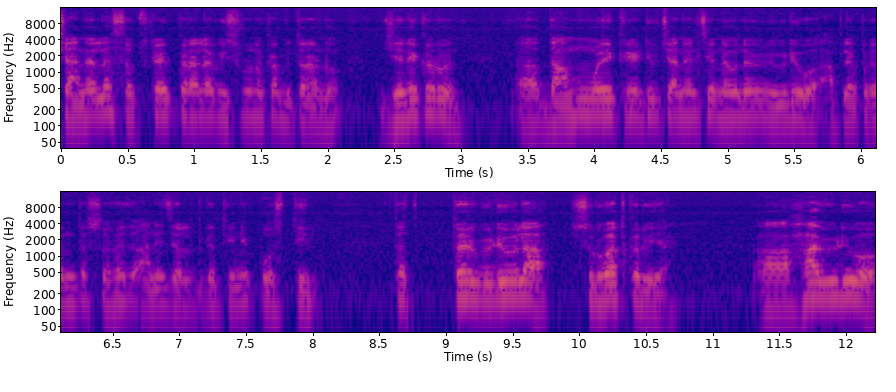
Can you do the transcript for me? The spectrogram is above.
चॅनलला सबस्क्राईब करायला विसरू नका मित्रांनो. जेणेकरून दामूमुळे क्रिएटिव्ह चॅनलचे नवनवीन व्हिडिओ आपल्यापर्यंत सहज आणि जलद गतीने पोचतील तर तर व्हिडिओला सुरुवात करूया. हा व्हिडिओ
